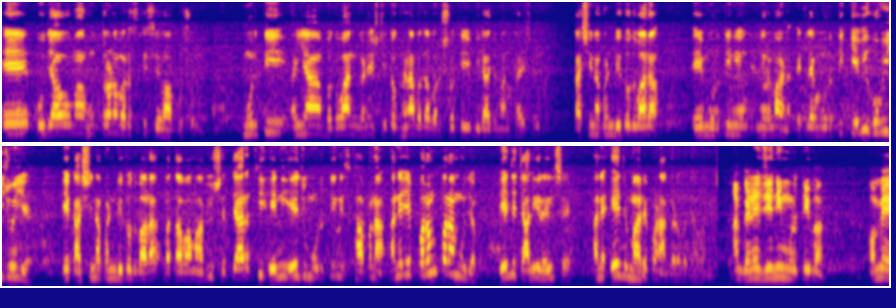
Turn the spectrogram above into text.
એ પૂજાઓમાં હું ત્રણ વર્ષથી સેવા આપું છું. મૂર્તિ અહીંયા ભગવાન ગણેશજી તો ઘણા બધા વર્ષોથી બિરાજમાન થાય છે. કાશીના પંડિતો દ્વારા એ મૂર્તિનું નિર્માણ એટલે મૂર્તિ કેવી હોવી જોઈએ એ કાશીના પંડિતો દ્વારા બતાવવામાં આવ્યું છે. ત્યારથી એની એ જ મૂર્તિની સ્થાપના અને એ પરંપરા મુજબ એ જ ચાલી રહી છે અને એ જ મારે પણ આગળ વધારવાની છે. આ ગણેશજીની મૂર્તિમાં અમે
